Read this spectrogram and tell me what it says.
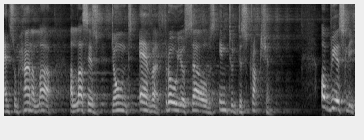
And subhanAllah, Allah says, don't ever throw yourselves into destruction. Obviously,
